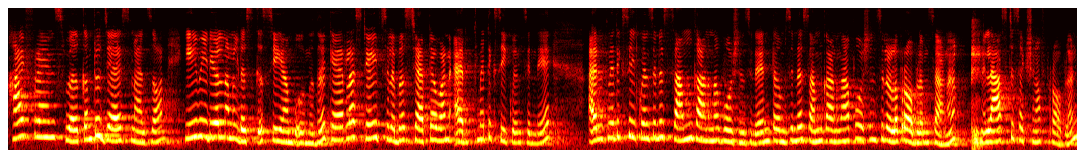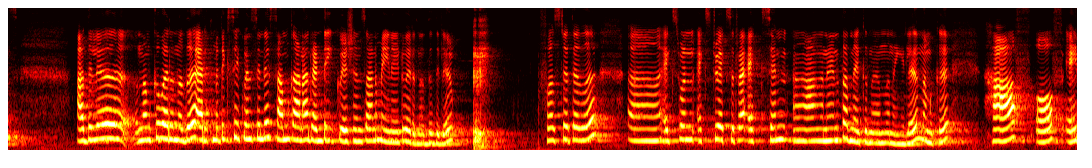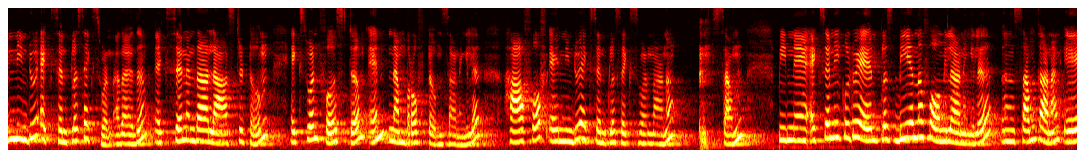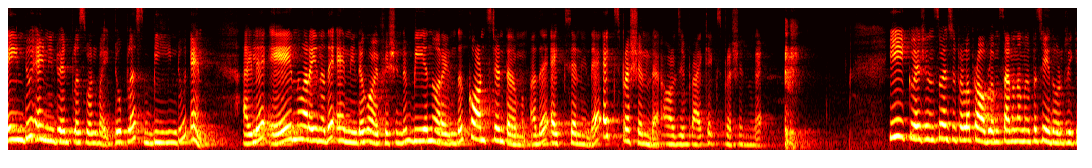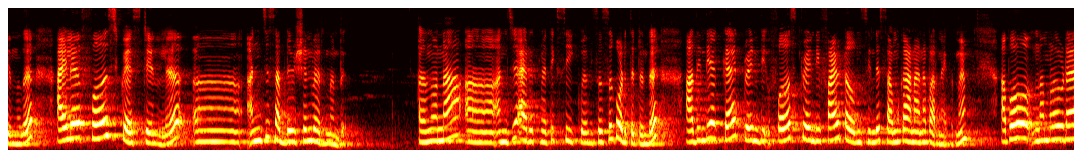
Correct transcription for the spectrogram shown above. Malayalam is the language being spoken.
Hi friends welcome to Jaya's maths on ഈ വീഡിയോയിൽ നമ്മൾ ഡിസ്കസ് ചെയ്യാൻ പോകുന്നത് Kerala state syllabus chapter one arithmetic സീക്വൻസിന്റെ arithmetic സീക്വൻസിന്റെ സം കാണുന്ന പോർഷൻസിന്റെ എൻ ടേംസിന്റെ സം കാണുന്ന ആ പോർഷൻസിലുള്ള പ്രോബ്ലംസ് ആണ്. ലാസ്റ്റ് സെക്ഷൻ ഓഫ് പ്രോബ്ലംസ് അതിൽ നമുക്ക് വരുന്നത് അരിത്മെറ്റിക് സീക്വൻസിന്റെ സം കാണാൻ രണ്ട് ഇക്വേഷൻസാണ് മെയിനായിട്ട് വരുന്നത് ഇതിൽ ഫസ്റ്റത്തത് X one X two etcetera X N അങ്ങനെയാണ് തന്നേക്കുന്നതെന്നുണ്ടെങ്കിൽ നമുക്ക് half of N into X N plus X one അതായത് എക്സ് എൻ എന്താ last term X one first term N number of terms ആണെങ്കിൽ half of N into X N plus X one ആണ് സം പിന്നെ X N equal to N plus B എന്ന ഫോമിലാണെങ്കിൽ സം കാണാൻ A into N into N plus one by two plus B into N അതിൽ എ എന്ന് പറയുന്നത് എന്നിന്റെ കോയഫിഷ്യന്റും ബി എന്ന് പറയുന്നത് കോൺസ്റ്റന്റ് ടേമും അത് എക്സ് എന്നിന്റെ എക്സ്പ്രഷനിലെ ഓൾജിബ്രാക്ക് എക്സ്പ്രഷനിലെ ഈ ഇക്വേഷൻസ് വെച്ചിട്ടുള്ള പ്രോബ്ലംസ് ആണ് നമ്മളിപ്പോൾ ചെയ്തുകൊണ്ടിരിക്കുന്നത്. അതിൽ ഫസ്റ്റ് ക്വസ്റ്റ്യനിൽ അഞ്ച് സബ് ഡിവിഷൻ വരുന്നുണ്ട്. അതെന്ന് പറഞ്ഞാൽ അഞ്ച് അരിത്മെറ്റിക് സീക്വൻസസ് കൊടുത്തിട്ടുണ്ട്. അതിന്റെയൊക്കെ ട്വന്റി ഫസ്റ്റ് ട്വന്റി ഫൈവ് ടേംസിന്റെ സം കാണാനാണ് പറഞ്ഞേക്കുന്നത് അപ്പോൾ നമ്മളിവിടെ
